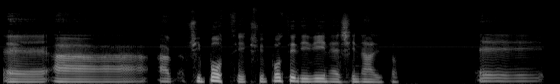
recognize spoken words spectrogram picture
eh, a, a, sui pozzi, sui pozzi di Vines in alto. E,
